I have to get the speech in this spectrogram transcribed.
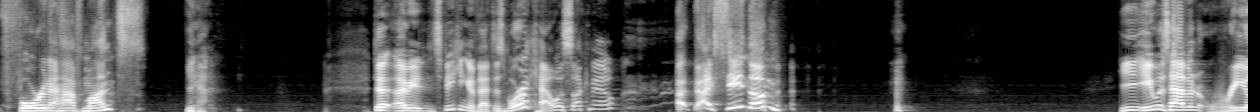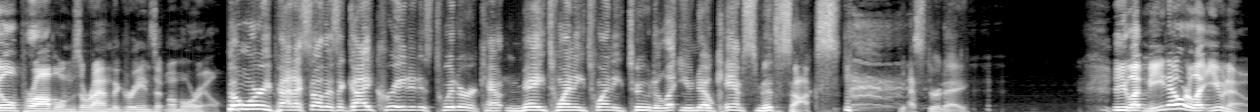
four and a half months. yeah. D- I mean, speaking of that, does Morikawa suck now? I, I've seen them. He he was having real problems around the greens at Memorial. Don't worry, Pat. I saw there's a guy created his Twitter account in May 2022 to let you know Cam Smith sucks. Yesterday, He let me know or let you know?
